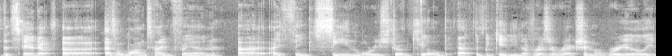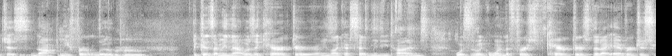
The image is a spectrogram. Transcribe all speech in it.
that stand out. Uh, as a longtime fan, uh, I think seeing Laurie Strode killed at the beginning of Resurrection really just knocked me for a loop. Mm-hmm. Because I mean, that was a character. I mean, like I said many times, was like one of the first characters that I ever just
